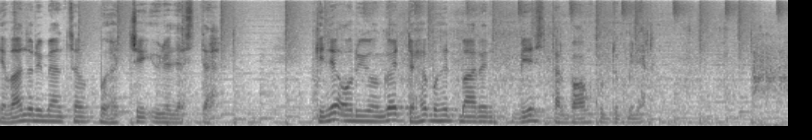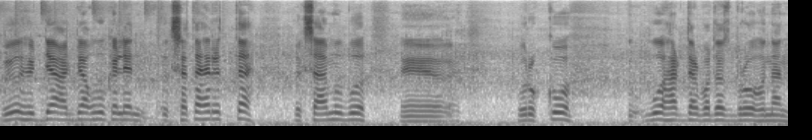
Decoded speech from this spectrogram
Иван Румянцев бұхатчы үлелесті. Кені Орионға төһі бұхыт барын бес тарбағын күрдік білер. Бұл албақ бұл кәлен ұқсата хырытта, ұқсамы бұл урукку бұл хардар бодос бұрохынан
